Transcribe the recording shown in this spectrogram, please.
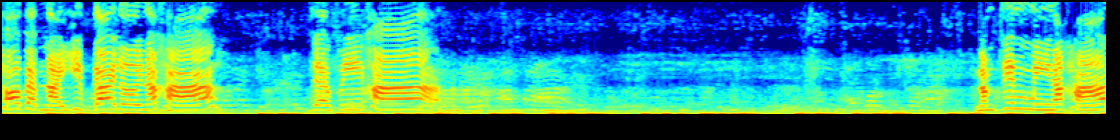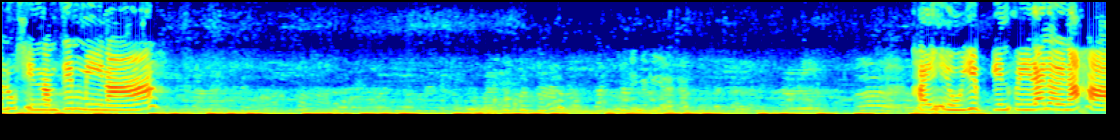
ชอบแบบไหนหยิบได้เลยนะคะ น้ำจิ้มมีนะคะ ลูกชิ้นน้ำจิ้มมีนะ ใครหิวหยิบกินฟรีได้เลยนะคะ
